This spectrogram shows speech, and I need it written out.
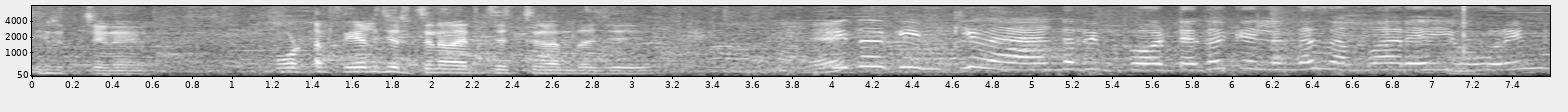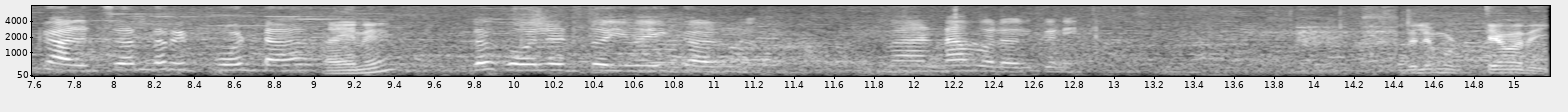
ചിരിച്ചണ് പൊട്ടത്തികൾ ചിരിച്ചണ ചിരിച്ചണ എന്താ ചെയ്യും? ഇതൊക്കെ എനിക്ക് വേണ്ട റിപ്പോർട്ട് ഇതൊക്കെ എന്താ സംഭവം അറിയാം? യൂറിൻ കൾച്ചറിന്റെ റിപ്പോർട്ടാ അതിന് ഇതൊക്കെ ഓലെടുത്ത് ഒഴിവായി കാണുന്നു. വേണ്ട പോലെ ഒൽക്കണി ഇതിൽ മുട്ടിയാ മതി.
